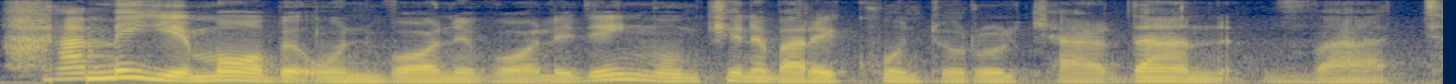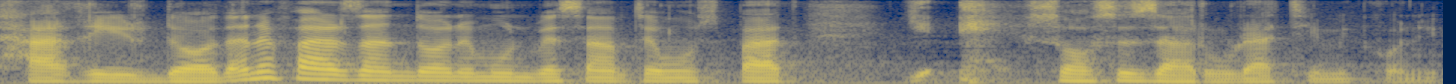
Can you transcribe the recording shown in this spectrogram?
همه ما به عنوان والدین ممکنه برای کنترل کردن و تغییر دادن فرزندانمون به سمت مثبت یه احساس ضرورتی می‌کنیم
